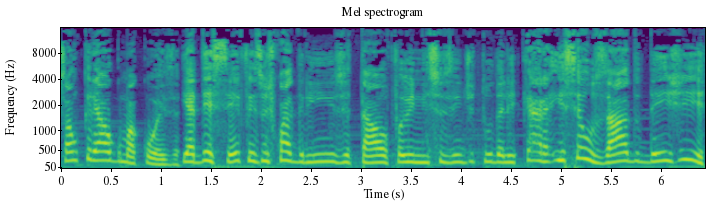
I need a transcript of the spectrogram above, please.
precisavam criar alguma coisa. E a DC fez uns quadrinhos e tal, foi o iníciozinho de tudo ali. Cara, isso é usado desde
